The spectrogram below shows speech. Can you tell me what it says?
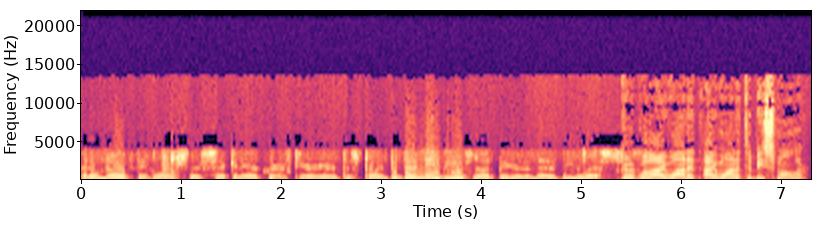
I don't know if they've launched their second aircraft carrier at this point, but their navy is not bigger than that of the U.S. Good. Well, I want it. I want it to be smaller,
